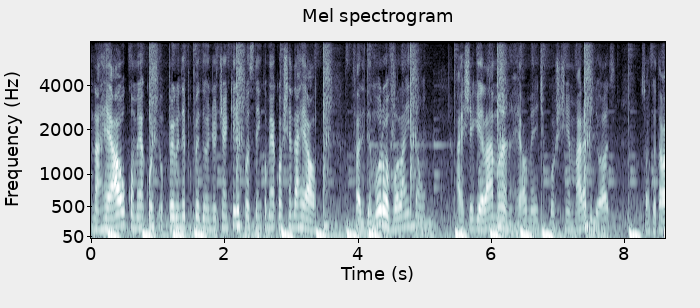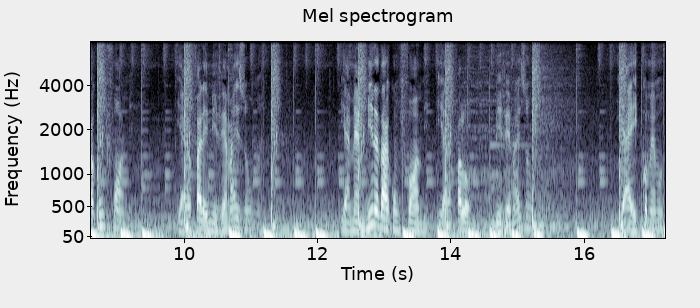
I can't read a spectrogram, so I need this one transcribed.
na Real comer a coxinha. Eu perguntei pro Pedro onde eu tinha ir. Ele falou: você tem que comer a coxinha da Real. Eu falei: demorou, vou lá então. Aí cheguei lá, mano, realmente, coxinha maravilhosa. Só que eu tava com fome. E aí eu falei: me vê mais uma. E a minha mina tava com fome. E ela falou: me vê mais uma. E aí comemos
